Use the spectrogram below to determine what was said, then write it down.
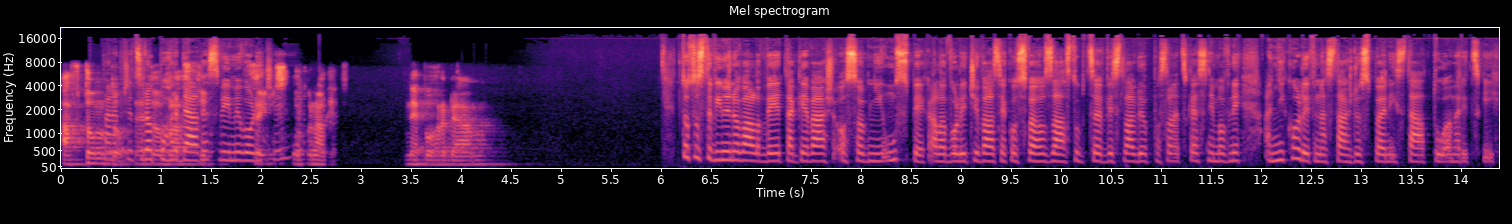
A v tomto, Pane předsedo, pohrdáte svými voliči? Nepohrdám. To, co jste vyjmenoval vy, tak je váš osobní úspěch, ale voliči vás jako svého zástupce vyslali do poslanecké sněmovny a nikoliv na stáž do Spojených států amerických.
